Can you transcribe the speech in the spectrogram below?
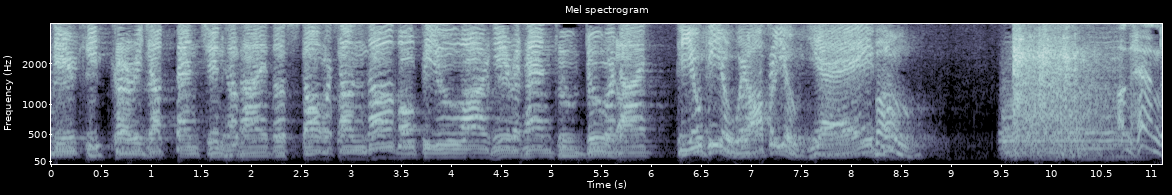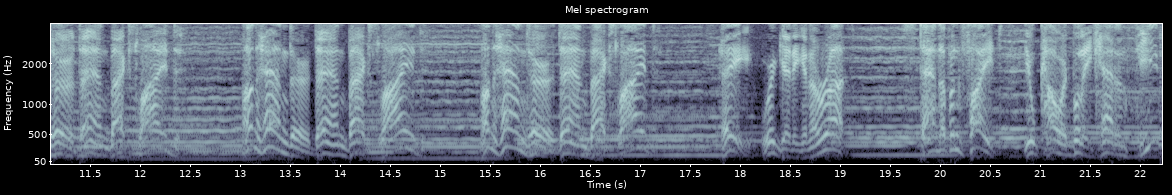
Dear, keep courage up and chin held high. The stalwart sons of OPU are here at hand to do or die. P.U. P.U. we're all for you. Yay, boo! Unhand her, Dan Backslide. Unhand her, Dan Backslide. Unhand her, Dan Backslide. Hey, we're getting in a rut. Stand up and fight, you coward bully cat and thief.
